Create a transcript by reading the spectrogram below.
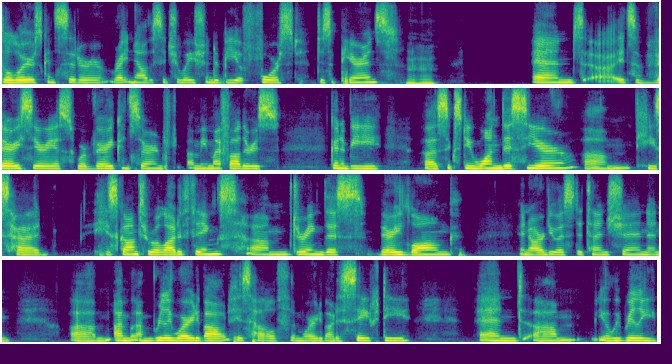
the lawyers consider right now the situation to be a forced disappearance. Mm-hmm. And uh, it's a very serious. We're very concerned. I mean, my father is going to be uh, 61 this year. Um, he's had, he's gone through a lot of things um, during this very long and arduous detention. And um, I'm, I'm really worried about his health. I'm worried about his safety. And, um, you know, we really,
